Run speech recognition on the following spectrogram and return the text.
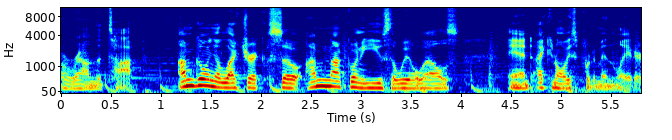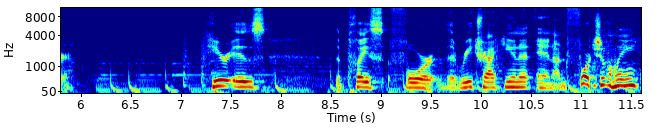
around the top. I'm going electric, so I'm not going to use the wheel wells and I can always put them in later. Here is the place for the retract unit and unfortunately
